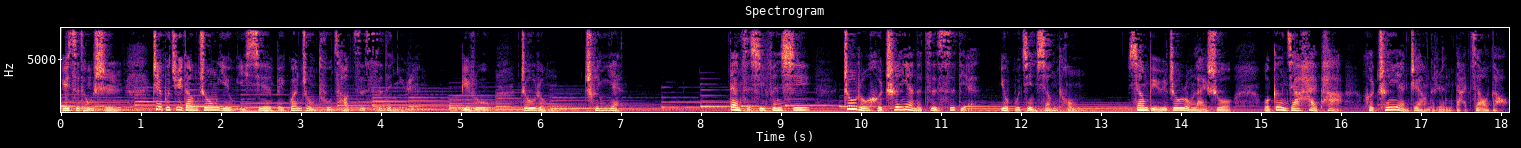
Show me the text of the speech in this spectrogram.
与此同时，这部剧当中也有一些被观众吐槽自私的女人，比如周蓉。春燕，但仔细分析，周蓉和春燕的自私点又不尽相同。相比于周蓉来说，我更加害怕和春燕这样的人打交道。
